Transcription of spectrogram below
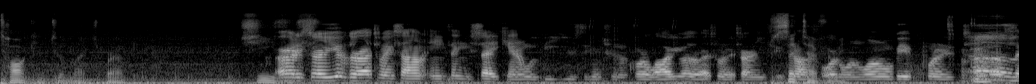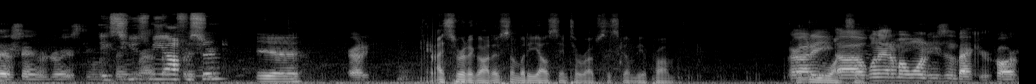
talking too much, bro. Jesus. Alrighty, sir, you have the right to make silent. Anything you say can and will be used against you in the court of law. You have the right to an attorney. If you Sit cannot tight afford for one, one will be appointed to you Uh, by state of San Andreas. You Excuse me, officer. Yeah. Alrighty. I swear to God, if somebody else interrupts, it's gonna be a problem. What do you Alrighty, want, uh, sir? one Adam one, he's in the back of your car.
